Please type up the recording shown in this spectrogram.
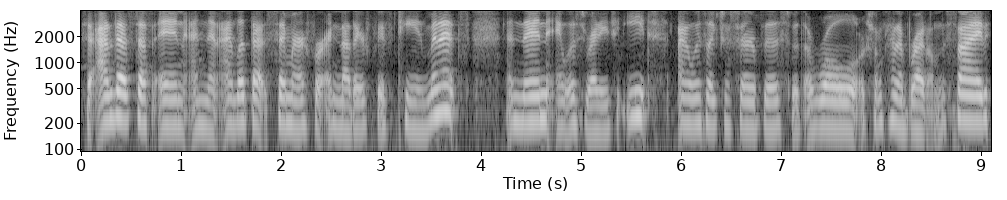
So I added that stuff in and then I let that simmer for another 15 minutes and then it was ready to eat. I always like to serve this with a roll or some kind of bread on the side.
